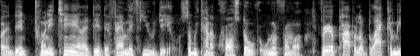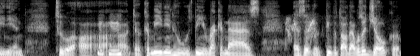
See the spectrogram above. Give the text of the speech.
uh, and then 2010, I did the Family Feud deal. So we kind of crossed over. We went from a very popular black comedian to a, a, mm-hmm. a, to a comedian who was being recognized as a, people thought that was a joke, a,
